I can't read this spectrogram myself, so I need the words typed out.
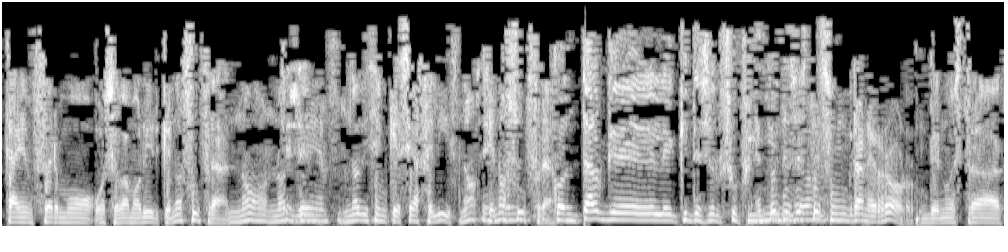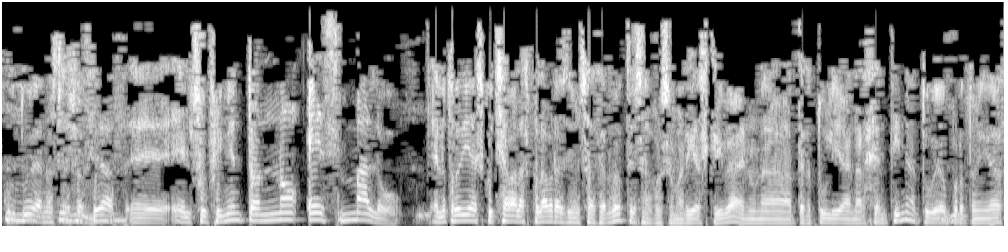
cae enfermo o se va a morir, que no sufra, no, no te no dicen que sea feliz, ¿no? que no sufra. Con tal que le quites el sufrimiento. Entonces este es un gran error de nuestra cultura, de nuestra mm. sociedad. Eh, el sufrimiento no es malo. El otro día escuchaba las palabras de un sacerdote, San José María Escribá, en una tertulia en Argentina. Tuve oportunidad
